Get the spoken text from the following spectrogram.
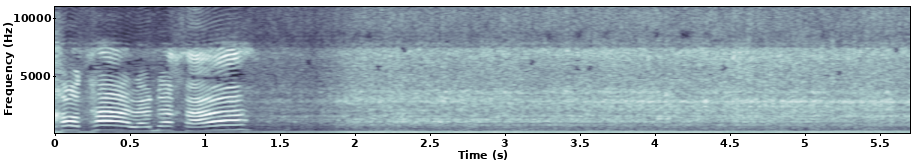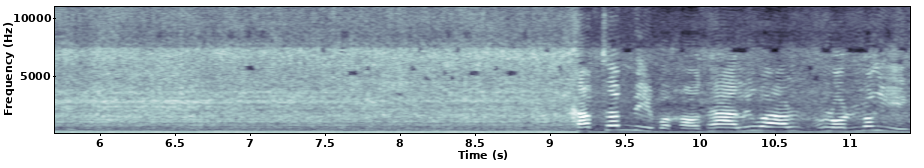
เข้าท่าแล้วนะคะ ขับซ้ำดีบ่ เข้าท่าหรือว่าลดลงอีก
